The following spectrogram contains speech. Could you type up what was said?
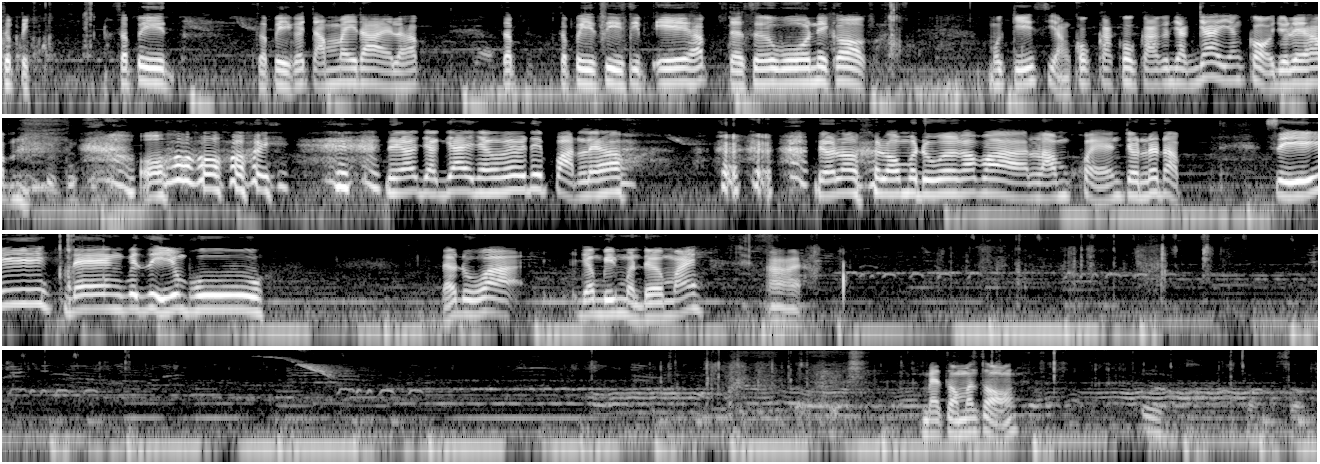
สปีดสปีดสปีดก็จำไม่ได้แล้วครับสปสปีด 40A ครับ แต่เซอร์โวนี่ก็เมื่อกี้เสียงกกกักกกกักอยากย่ายยังเกาะอยู่เลยครับ โอ้ยนี่ครับอยากย่ายยังไม่ได้ปัดเลยครับ เดี๋ยวเราเรามาดูกันครับว่าลำแขวนจนระดับ สีแดงเป็นสีชมพู แล้วดูว่ายังบินเหมือนเดิมไหมอ่าแบตสองพันสองอืมสองสอง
